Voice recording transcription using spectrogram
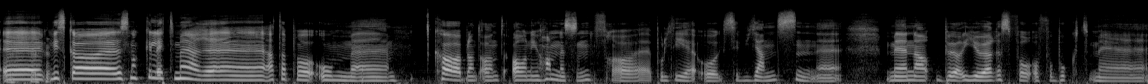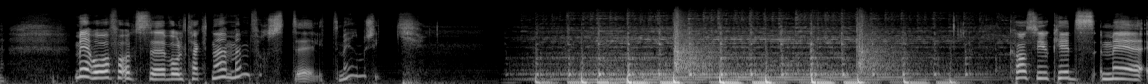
Eh, vi skal snakke litt mer eh, etterpå om eh, hva bl.a. Arne Johannessen fra eh, politiet og Siv Jensen eh, mener bør gjøres for å få bukt med, med overfallsvoldtektene. Men først eh, litt mer musikk. Casio Kids med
